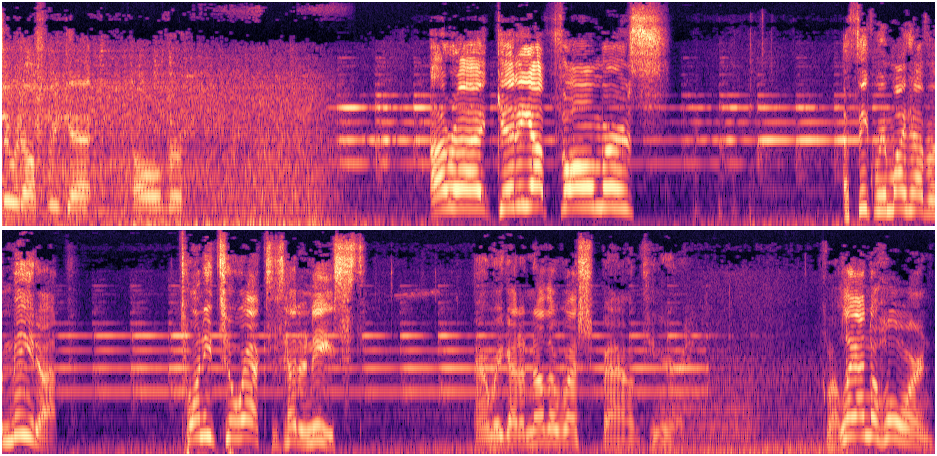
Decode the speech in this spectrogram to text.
See what else we get. Over. Alright, giddy up, foamers. I think we might have a meetup. 22X is heading east. And we got another westbound here. Come on, lay on the horn.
